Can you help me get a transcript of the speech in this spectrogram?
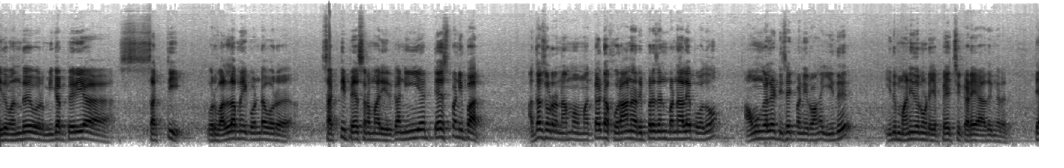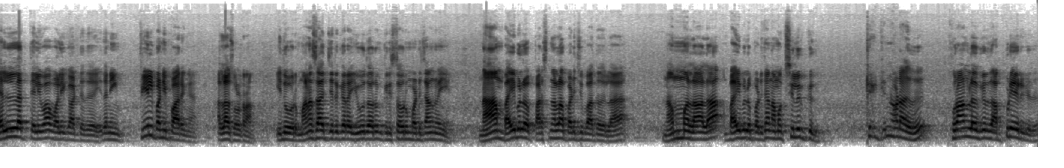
இது வந்து ஒரு மிகப்பெரிய சக்தி ஒரு வல்லமை கொண்ட ஒரு சக்தி பேசுகிற மாதிரி இருக்கா? நீயே டேஸ்ட் பண்ணிப்பார் அதான் சொல்கிறேன் நம்ம மக்கள்கிட்ட குரானை ரிப்ரசன்ட் பண்ணாலே போதும். அவங்களே டிசைட் பண்ணிடுவாங்க. இது இது மனிதனுடைய பேச்சு கிடையாதுங்கிறது. தெல்ல தெளிவாக வழிகாட்டுது. இதை நீங்கள் ஃபீல் பண்ணி பாருங்கள் எல்லாம் சொல்கிறான் இது ஒரு மனசாட்சி இருக்கிற யூதரும் கிறிஸ்தவரும் படித்தாங்கன்னு வைங்க. நான் பைபிளை பர்சனலாக படித்து பார்த்ததில்ல நம்மளால் பைபிளை படித்தா நமக்கு சிலிர்க்குது. என்னடா இது? குரானில் இருக்கிறது அப்படியே இருக்குது.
